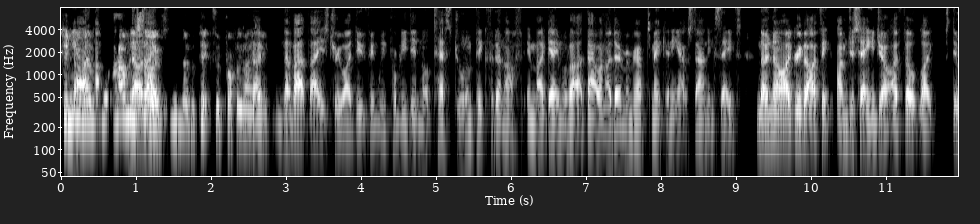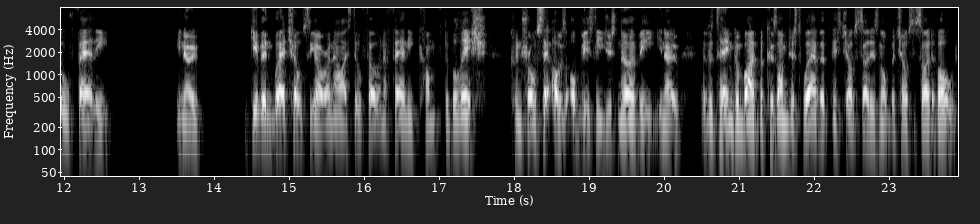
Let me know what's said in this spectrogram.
can you no, remember uh, how many no, saves no. do you remember Pickford properly making? No, no, that that is true. I do think we probably did not test Jordan Pickford enough in that game, without a doubt. And I don't remember having to make any outstanding saves. No, no, I agree. But I think I'm just saying in general, I felt like still fairly, you know, given where Chelsea are right now, I still felt in a fairly comfortable-ish control set. I was obviously just nervy, you know, as the team gone by because I'm just aware that this Chelsea side is not the Chelsea side of old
